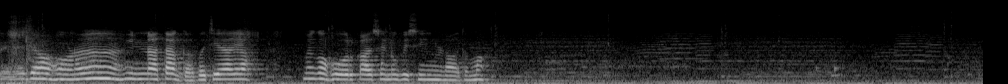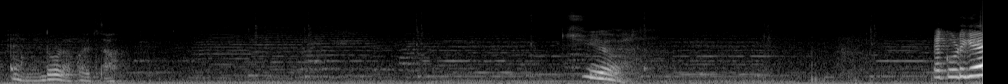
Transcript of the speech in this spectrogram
ਤੇ ਜਾ ਹੁਣ ਇੰਨਾ ਧਾਗਾ ਬਚਿਆ ਆ। ਮੈਂ ਕਿਹਾ ਹੋਰ ਕਾਸੇ ਨੂੰ ਵੀ ਸੀਨ ਲਾ ਦਵਾਂ। ਐਵੇਂ ਦੌੜਾ ਫਿਰਦਾ। ਚਿਆ। ਇਹ ਕੁੜੀਏ!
